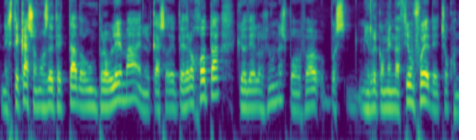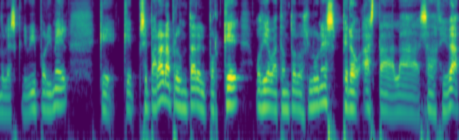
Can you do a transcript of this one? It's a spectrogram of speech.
En este caso hemos detectado un problema, en el caso de Pedro J, que odia los lunes, pues, mi recomendación fue, de hecho cuando le escribí por email, que, se parara a preguntar el por qué odiaba tanto los lunes, pero hasta la saciedad,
